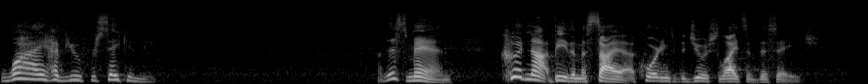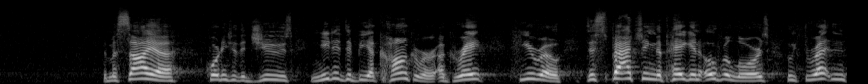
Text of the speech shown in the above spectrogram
why have you forsaken me? Now, this man could not be the Messiah according to the Jewish lights of this age. The Messiah, according to the Jews, needed to be a conqueror, a great hero, dispatching the pagan overlords who threatened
